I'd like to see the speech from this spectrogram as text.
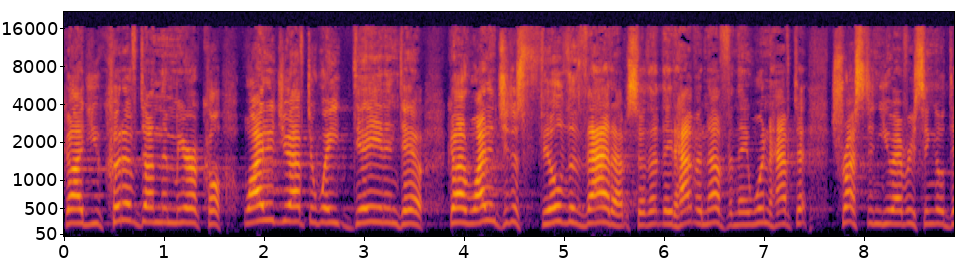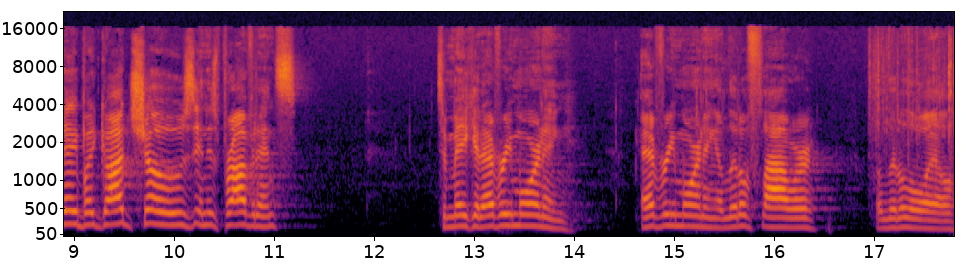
God, you could have done the miracle. Why did you have to wait day in and day out? God, why didn't you just fill the vat up so that they'd have enough and they wouldn't have to trust in you every single day? But God chose in His providence to make it every morning, every morning, a little flour, a little oil,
